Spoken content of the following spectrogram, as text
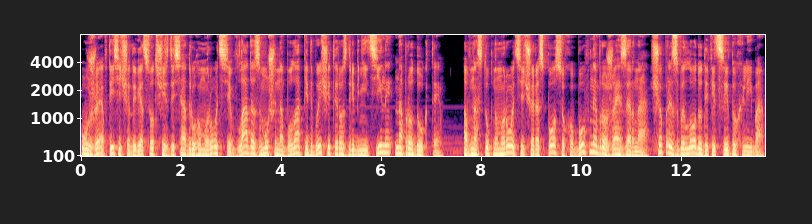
Уже в 1962 році влада змушена була підвищити роздрібні ціни на продукти. А в наступному році через посуху був неврожай зерна, що призвело до дефіциту хліба.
